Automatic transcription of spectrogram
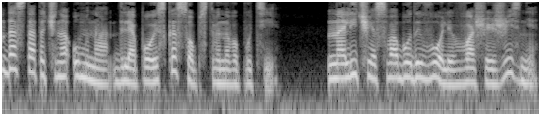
достаточно умна для поиска собственного пути. Наличие свободы воли в вашей жизни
